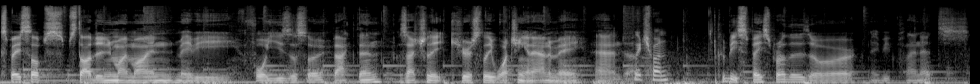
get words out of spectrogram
Space Ops started in my mind maybe four years or so back then. I was actually curiously watching an anime and. Uh, Which one? Could be Space Brothers or maybe Planetes.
